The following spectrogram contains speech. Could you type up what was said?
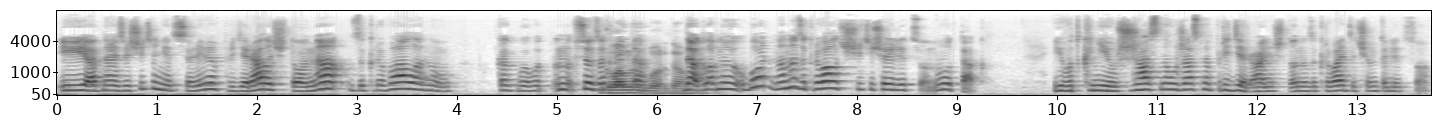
и одна из учительниц все время придиралась, что она закрывала, ну, как бы вот, ну, все закрыто. Главный убор, да. Да, главной убор, но она закрывала чуть-чуть еще и лицо, ну, вот так. И вот к ней ужасно-ужасно придирались, что она закрывает зачем-то лицо.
